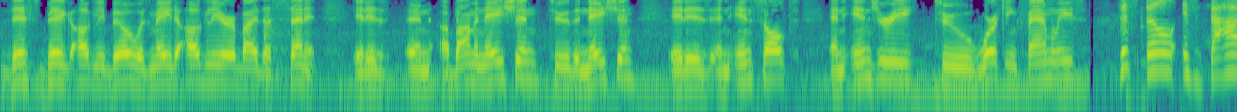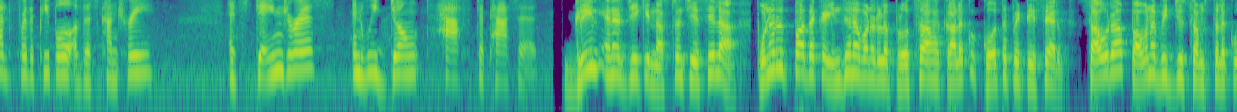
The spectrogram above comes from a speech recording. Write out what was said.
This big ugly bill was made uglier by the Senate. It is an abomination to the nation. It is an insult, an injury to working families. This bill is bad for the people of this country. It's dangerous, and we don't have to pass it. Green ఎనర్జీకి నష్టం చేసేలా పునరుత్పాదక ఇంధన వనరుల ప్రోత్సాహకాలకు కోత పెట్టేశారు. సౌర పవన విద్యుత్ సంస్థలకు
